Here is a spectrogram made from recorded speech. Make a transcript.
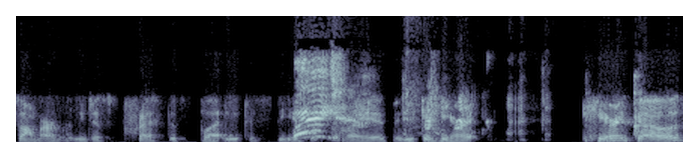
summer. Let me just press this button to see if it plays and you can hear it. Here it goes.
